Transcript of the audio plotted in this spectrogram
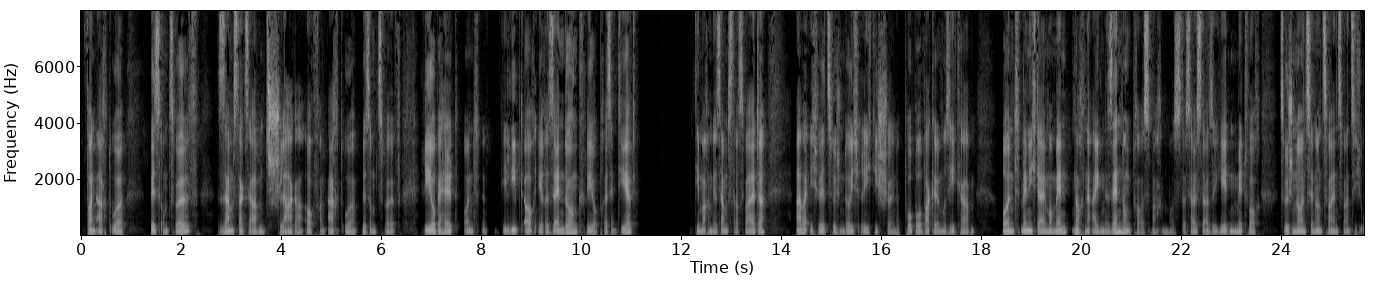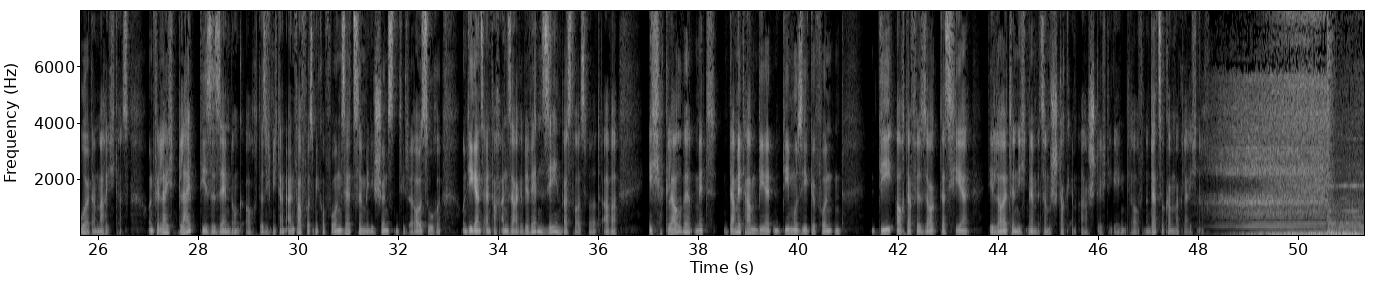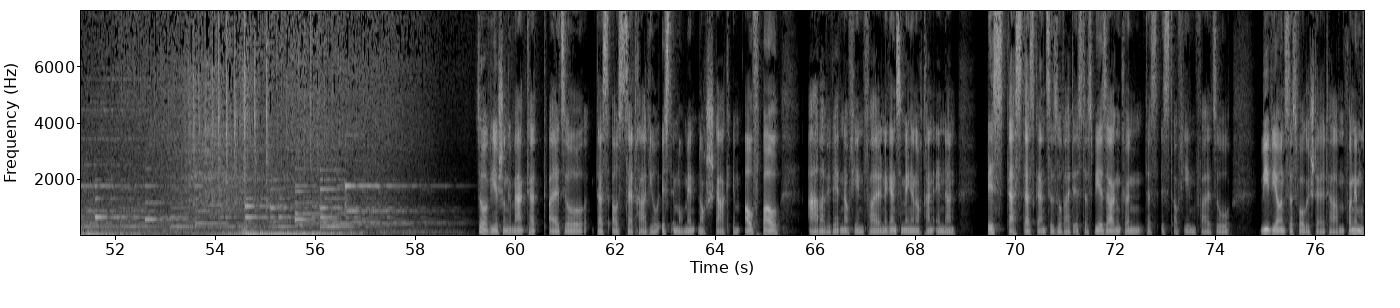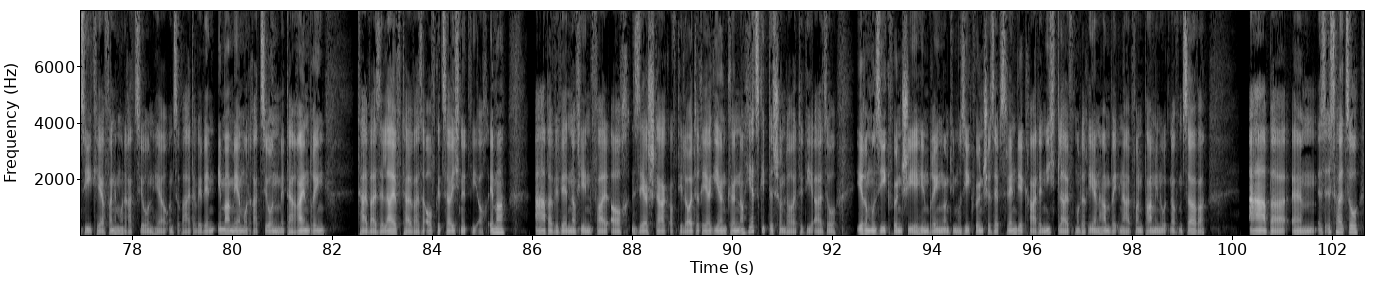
von 8 Uhr bis um 12 Uhr Samstagsabend Schlager, auch von 8 Uhr bis um 12. Rio behält und die liebt auch ihre Sendung. Rio präsentiert. Die machen wir samstags weiter. Aber ich will zwischendurch richtig schöne Popo-Wackelmusik haben. Und wenn ich da im Moment noch eine eigene Sendung draus machen muss, das heißt also jeden Mittwoch zwischen 19 und 22 Uhr, dann mache ich das. Und vielleicht bleibt diese Sendung auch, dass ich mich dann einfach vors Mikrofon setze, mir die schönsten Titel raussuche und die ganz einfach ansage. Wir werden sehen, was draus wird. Aber ich glaube, mit, damit haben wir die Musik gefunden, die auch dafür sorgt, dass hier die Leute nicht mehr mit so einem Stock im Arsch durch die Gegend laufen. Und dazu kommen wir gleich noch. So, wie ihr schon gemerkt habt, also das Auszeitradio ist im Moment noch stark im Aufbau, aber wir werden auf jeden Fall eine ganze Menge noch dran ändern, bis dass das Ganze soweit ist, dass wir sagen können, das ist auf jeden Fall so, wie wir uns das vorgestellt haben, von der Musik her, von der Moderation her und so weiter. Wir werden immer mehr Moderationen mit da reinbringen, teilweise live, teilweise aufgezeichnet, wie auch immer. Aber wir werden auf jeden Fall auch sehr stark auf die Leute reagieren können. Auch jetzt gibt es schon Leute, die also ihre Musikwünsche hier hinbringen und die Musikwünsche, selbst wenn wir gerade nicht live moderieren, haben wir innerhalb von ein paar Minuten auf dem Server. Aber ähm, es ist halt so,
